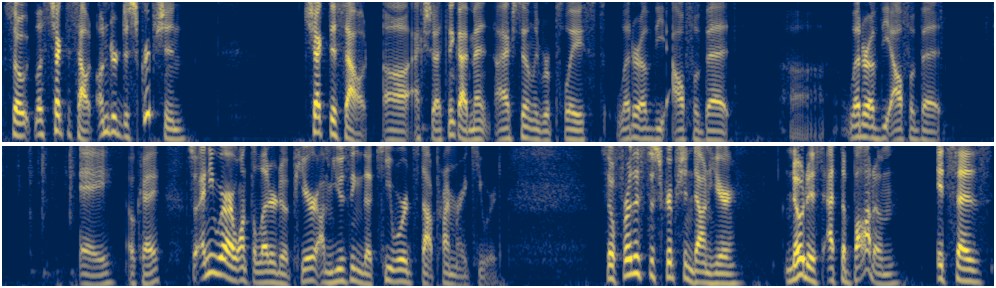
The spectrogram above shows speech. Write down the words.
So let's check this out. Under description, check this out. Uh, actually, I think I meant I accidentally replaced letter of the alphabet. Uh, letter of the alphabet. A. Okay. So anywhere I want the letter to appear, I'm using the keywords.primary keyword. So for this description down here, notice at the bottom it says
